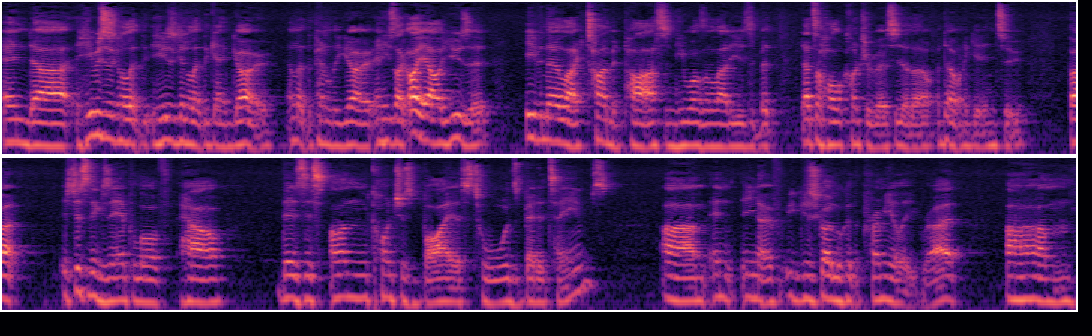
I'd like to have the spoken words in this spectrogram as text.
And uh, he was just gonna let the, he was gonna let the game go and let the penalty go. And he's like, oh yeah, I'll use it, even though like time had passed and he wasn't allowed to use it. But that's a whole controversy that I don't, don't want to get into. But it's just an example of how there's this unconscious bias towards better teams. Um, and you know, you just go look at the Premier League, right? Um,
